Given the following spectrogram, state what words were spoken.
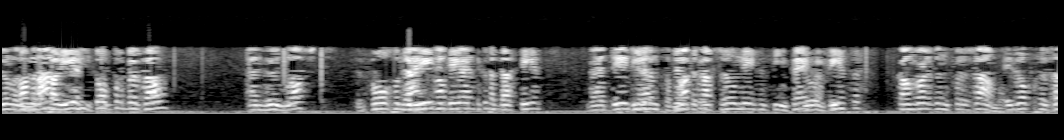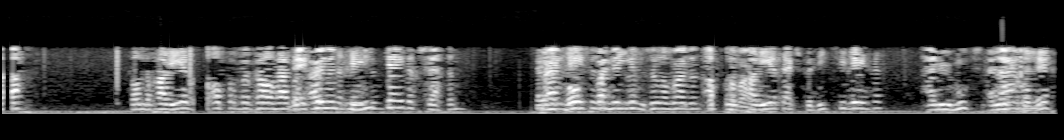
van het geallieerd opperbevel en hun last, de volgende mededeling gedateerd, waar deze 24 april 1945 kan worden verzameld. Is op gezag van de geallieerde opperbevelhebber Wij kunnen u niet tijdig zeggen deze manieren zullen worden afgewacht. geallieerd expeditieleger en u moet en het gericht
